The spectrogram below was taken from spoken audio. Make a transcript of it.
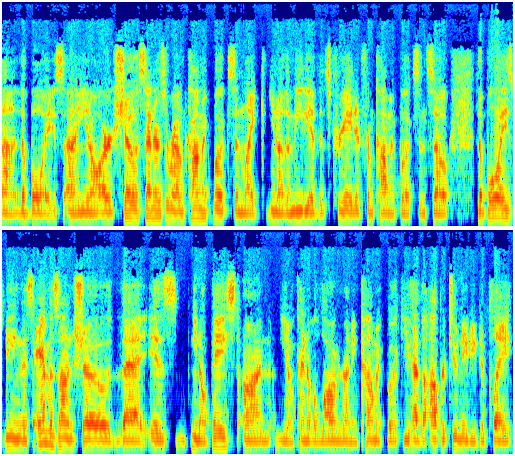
uh, the boys. Uh, you know, our show centers around comic books and like you know the media that's created from comic books, and so the boys being this Amazon show that is you know based on you know kind of a long running comic book. You had the opportunity to play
